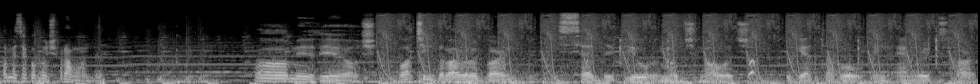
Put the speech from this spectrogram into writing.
Tá, mas agora vamos pra onde? Oh meu Deus. Watching the lava burn said the view much knowledge to get a hole in Emmerich heart.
